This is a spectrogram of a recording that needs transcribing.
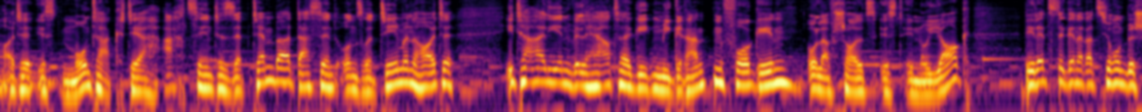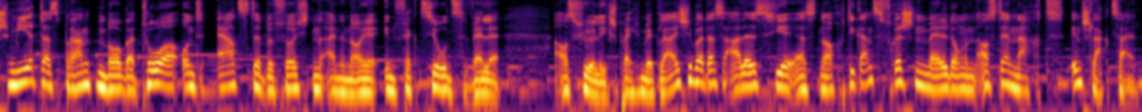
Heute ist Montag, der 18. September. Das sind unsere Themen heute. Italien will härter gegen Migranten vorgehen. Olaf Scholz ist in New York. Die letzte Generation beschmiert das Brandenburger Tor und Ärzte befürchten eine neue Infektionswelle. Ausführlich sprechen wir gleich über das alles. Hier erst noch die ganz frischen Meldungen aus der Nacht in Schlagzeilen.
